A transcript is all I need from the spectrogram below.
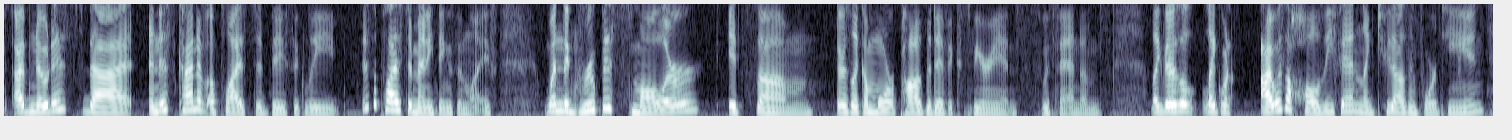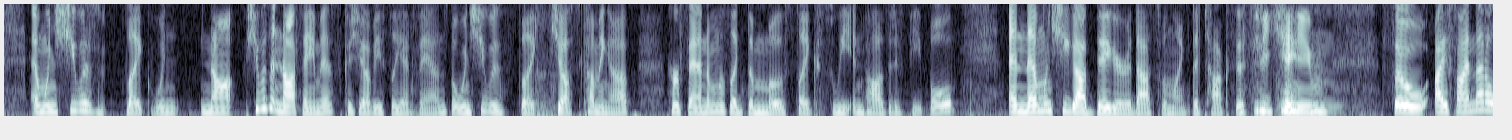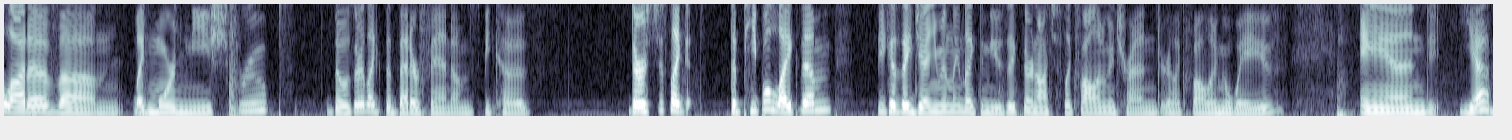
I've noticed that, and this kind of applies to basically, this applies to many things in life. When the group is smaller, it's, um, there's like a more positive experience with fandoms. Like there's a, like when I was a Halsey fan in like 2014, and when she was like, when not, she wasn't not famous because she obviously had fans, but when she was like just coming up, her fandom was like the most like sweet and positive people. And then when she got bigger, that's when like the toxicity came. Mm. So I find that a lot of um, like more niche groups, those are like the better fandoms because there's just like the people like them because they genuinely like the music. They're not just like following a trend or like following a wave. And yeah,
